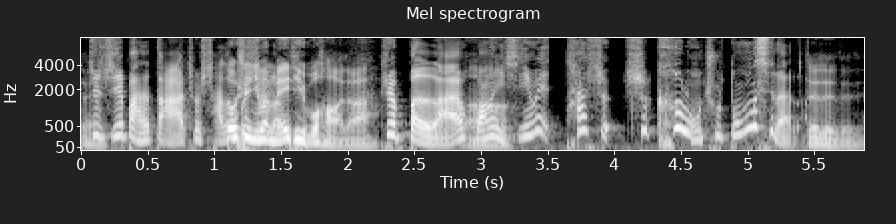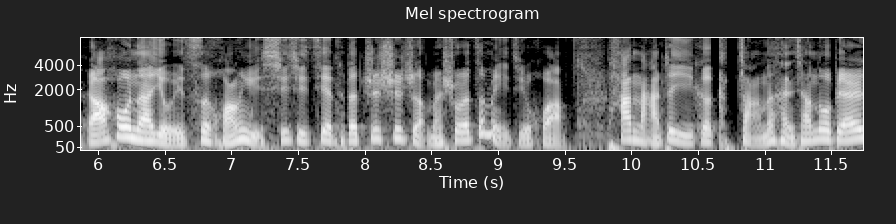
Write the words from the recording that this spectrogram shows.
就直接把他打压成啥都是你们媒体不好，对吧？这本来黄禹锡，因为他是是克隆出东西来了，对对对。然后呢，有一次黄禹锡去见他的支持者们，说了这么一句话，他拿着一个长得很像诺贝尔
